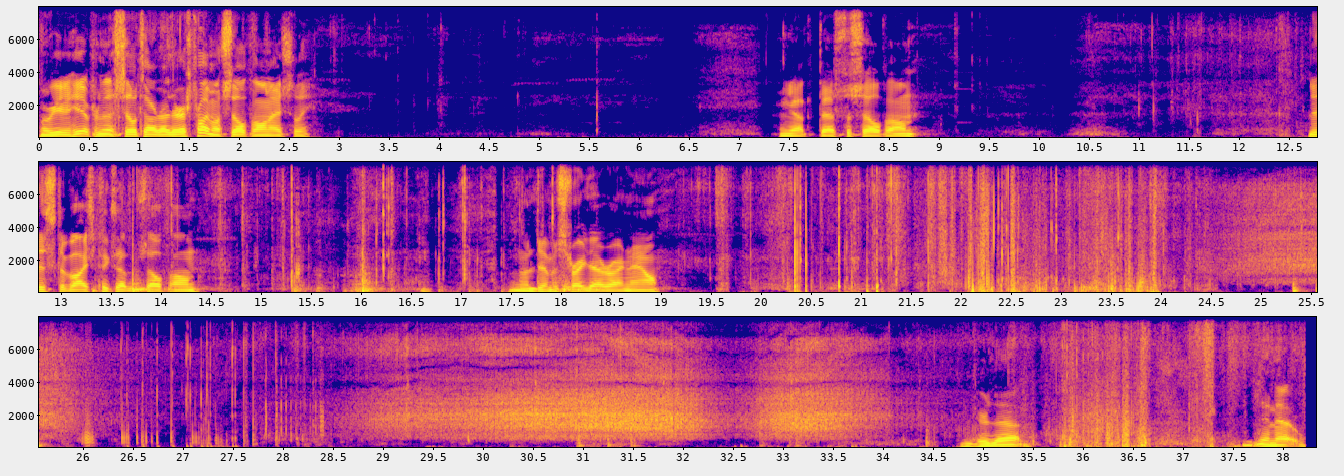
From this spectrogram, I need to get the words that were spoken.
We're getting hit from that cell tower right there. That's probably my cell phone, actually. Yep, that's the cell phone. This device picks up the cell phone. I'm going to demonstrate that right now. You hear that? And that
